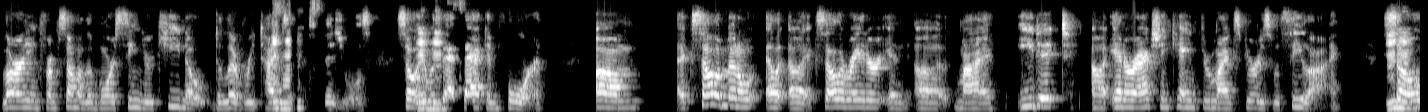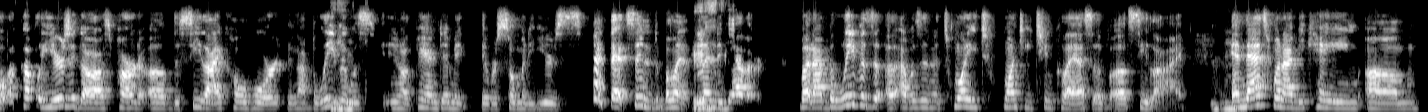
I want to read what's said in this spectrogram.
learning from some of the more senior keynote delivery types mm-hmm. of individuals. So it was mm-hmm. that back and forth. Um, Accelerator, uh, accelerator in uh, my edict uh, interaction came through my experience with CELI. Mm-hmm. So a couple of years ago, I was part of the CELI cohort, and I believe mm-hmm. it was, you know, the pandemic. There were so many years that seemed to blend, blend mm-hmm. together. But I believe as I was in the 2022 class of uh, CELI. Mm-hmm. And that's when I became, um,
